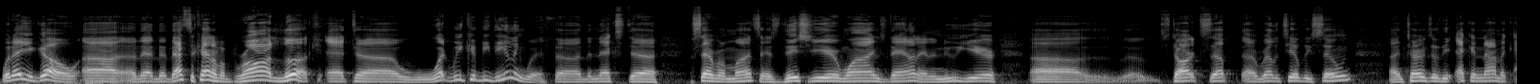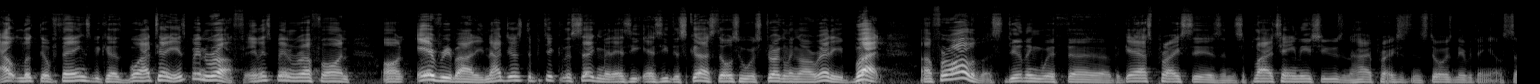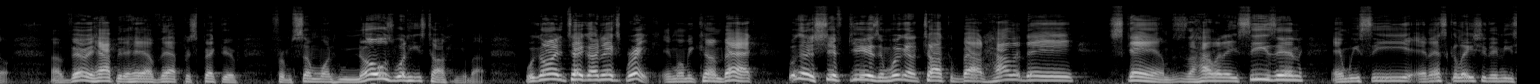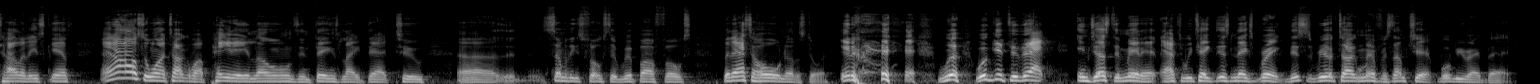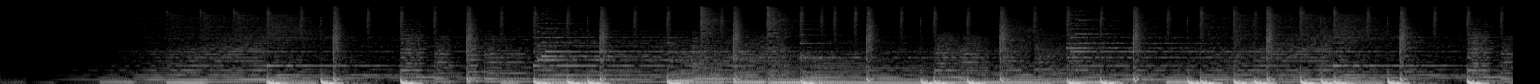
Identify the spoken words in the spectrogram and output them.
Well, there you go. Uh, that, that's a kind of a broad look at uh, what we could be dealing with uh, the next uh, several months as this year winds down and a new year uh, starts up uh, relatively soon. In terms of the economic outlook of things, because boy, I tell you, it's been rough, and it's been rough on on everybody, not just the particular segment as he as he discussed those who were struggling already, but uh, for all of us dealing with uh, the gas prices and the supply chain issues and the high prices in stores and everything else. So, uh, very happy to have that perspective from someone who knows what he's talking about. We're going to take our next break, and when we come back, we're going to shift gears and we're going to talk about holiday scams. This is a holiday season, and we see an escalation in these holiday scams. And I also want to talk about payday loans and things like that too. Uh, some of these folks that rip off folks but that's a whole nother story. Anyway, we'll, we'll get to that in just a minute after we take this next break. This is Real Talk Memphis. I'm Chip. We'll be right back.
